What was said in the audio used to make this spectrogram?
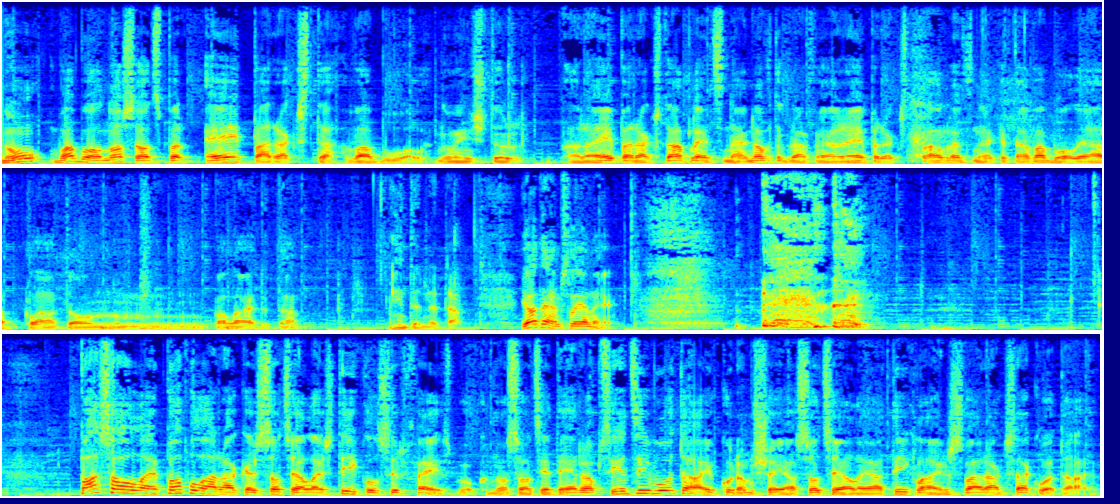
nu, vaboli nosauc par e-paraksta vaboli. Nu, viņš tur ar e-parakstu apliecināja, nofotografēja ar e-parakstu, apliecināja, ka tā vabola ir atklāta un palaida tā internetā. Jautājums Lienai. Pasaulē populārākais sociālais tīkls ir Facebook. Nosauciet Eiropas iedzīvotāju, kuram šajā sociālajā tīklā ir visvairāk sekotāju.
